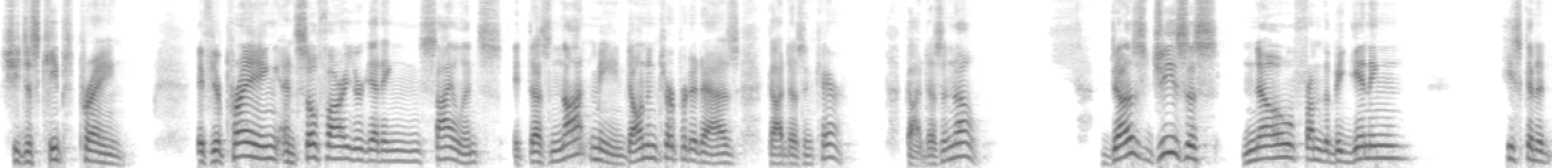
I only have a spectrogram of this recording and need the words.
She just keeps praying. If you're praying and so far you're getting silence, it does not mean, don't interpret it as God doesn't care. God doesn't know. Does Jesus know from the beginning he's going to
